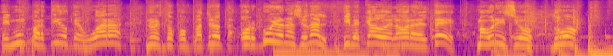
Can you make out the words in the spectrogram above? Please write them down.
en un partido que jugara nuestro compatriota, orgullo nacional y becado de la hora del té, Mauricio Dubón.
